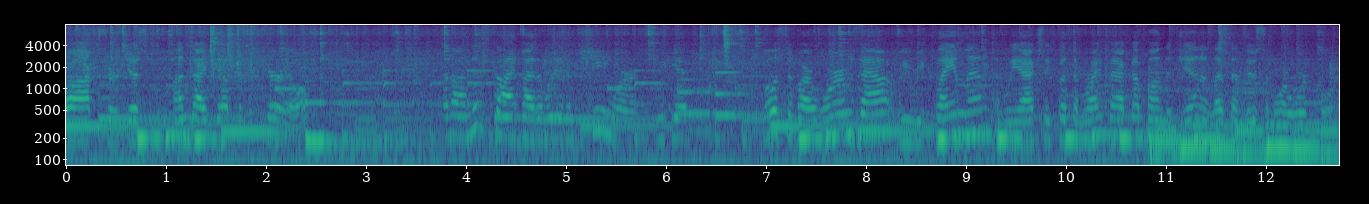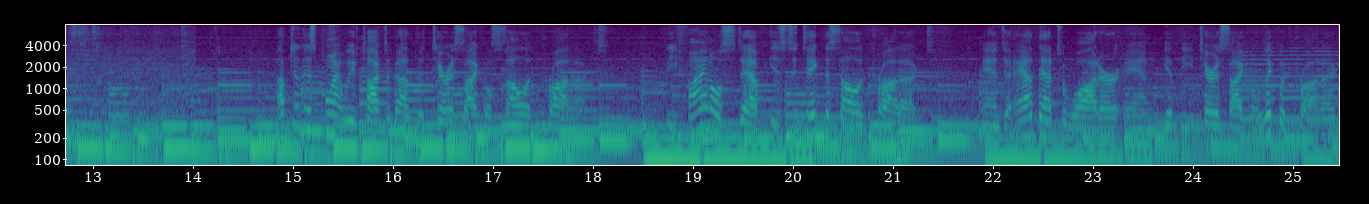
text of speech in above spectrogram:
rocks or just undigested material. And on this side, by the way the machine works, we get most of our worms out, we reclaim them, and we actually put them right back up on the gin and let them do some more work for us. Up to this point, we've talked about the TerraCycle solid product. The final step is to take the solid product and to add that to water and get the TerraCycle liquid product.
